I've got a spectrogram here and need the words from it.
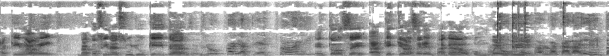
Aquí mami va a cocinar su yuquita. Yuca y aquí estoy. Entonces, aquí es que va a hacer el bacalao con huevo, Aquí miren. Tengo el bacalaíto,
